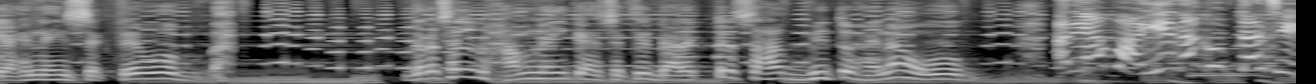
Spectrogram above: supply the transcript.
कह नहीं सकते वो दरअसल हम नहीं कह सकते डायरेक्टर साहब भी तो है ना वो अरे आप आइए ना गुप्ता जी।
